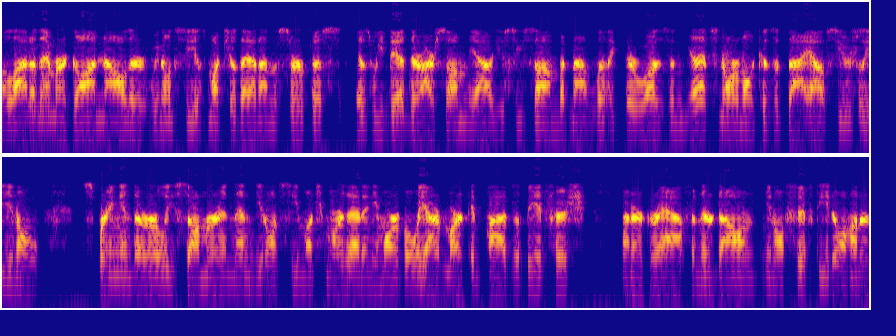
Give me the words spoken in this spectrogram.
a lot of them are gone now. There, we don't see as much of that on the surface as we did. There are some, yeah, you see some, but not like there was. And yeah, that's normal because the die-offs usually, you know, spring into early summer, and then you don't see much more of that anymore. But we are marking pods of bait fish on our graph, and they're down, you know, 50 to 100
